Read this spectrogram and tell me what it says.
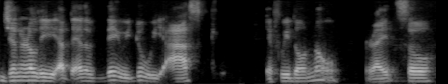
generally at the end of the day we do. We ask if we don't know, right? So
